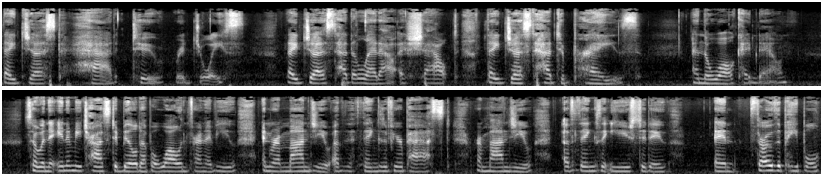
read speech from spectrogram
They just had to rejoice. They just had to let out a shout. They just had to praise. And the wall came down. So when the enemy tries to build up a wall in front of you and remind you of the things of your past, remind you of things that you used to do, and throw the people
